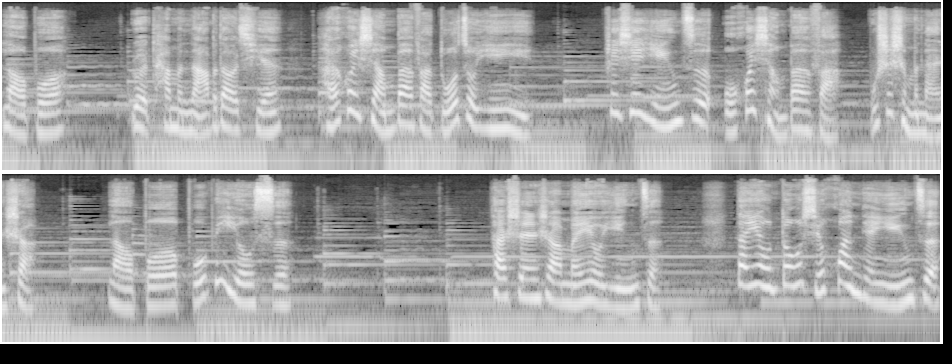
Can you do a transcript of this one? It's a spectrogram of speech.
老伯，若他们拿不到钱，还会想办法夺走茵茵。这些银子我会想办法，不是什么难事儿，老伯不必忧思。他身上没有银子，但用东西换点银子，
